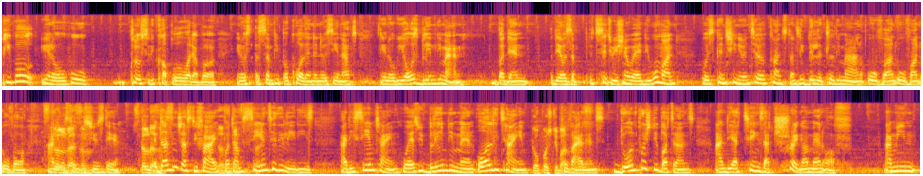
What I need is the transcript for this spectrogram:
people, you know, who close to the couple, whatever, you know, uh, some people call in and they're saying that, you know, we always blame the man, but then there was a situation where the woman was continuing to constantly belittle the man over and over and over, and there Still was some issues there. Still It doesn't. doesn't justify, Doesn't but I'm saying to the ladies, at the same time, whereas we blame the men all the time Don't push the for violence, don't push the buttons, and there are things that trigger men off. I mean,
